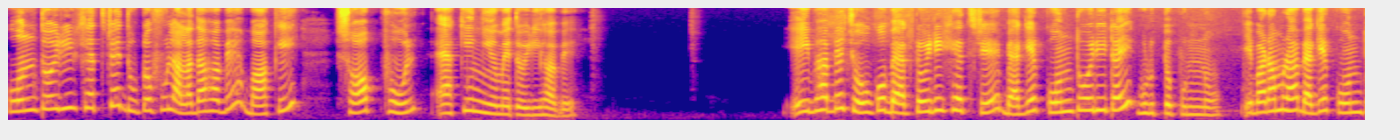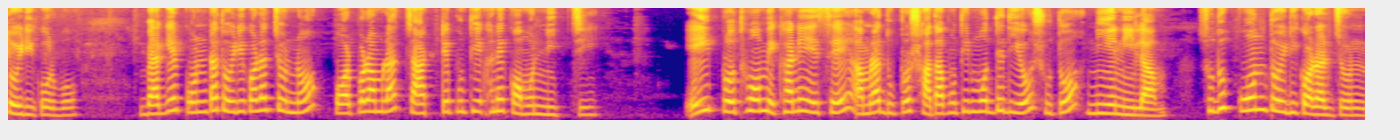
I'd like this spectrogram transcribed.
কোন তৈরির ক্ষেত্রে দুটো ফুল আলাদা হবে, বাকি সব ফুল একই নিয়মে তৈরি হবে? এইভাবে চৌকো ব্যাগ তৈরির ক্ষেত্রে ব্যাগের কোন তৈরিটাই গুরুত্বপূর্ণ? এবার আমরা ব্যাগের কোন তৈরি করব। ব্যাগের কোনটা তৈরি করার জন্য পরপর আমরা চারটে পুঁতি এখানে কমন নিচ্ছি। এই প্রথম এখানে এসে আমরা দুটো সাদা পুঁতির মধ্যে দিয়েও সুতো নিয়ে নিলাম, শুধু কোন তৈরি করার জন্য।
